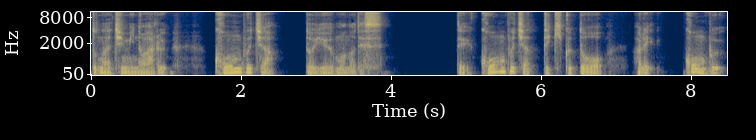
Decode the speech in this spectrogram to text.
と馴染みのある昆布茶というものです。で、昆布茶って聞くと、あれ、昆布、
